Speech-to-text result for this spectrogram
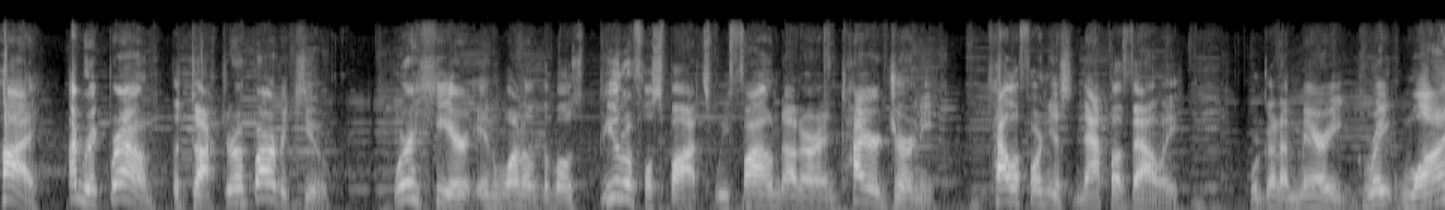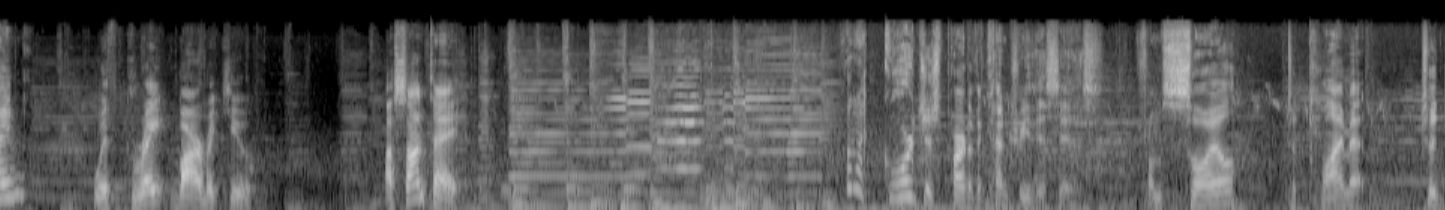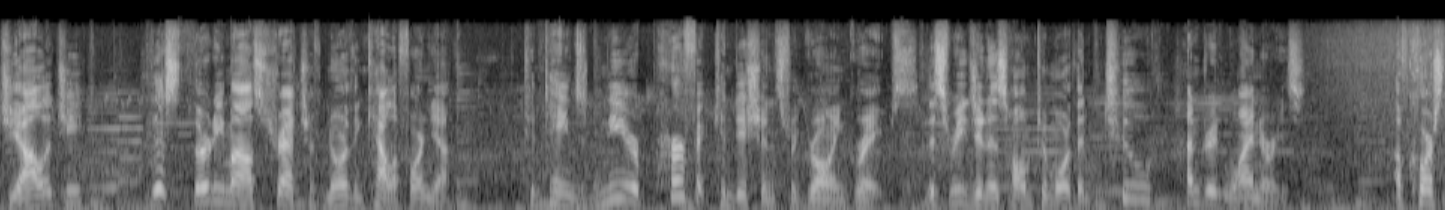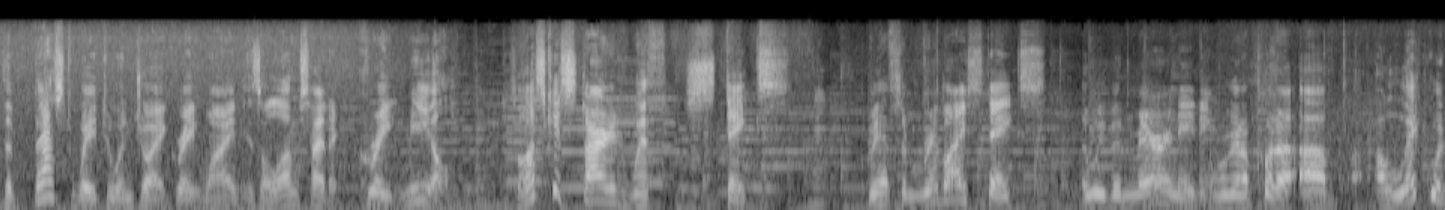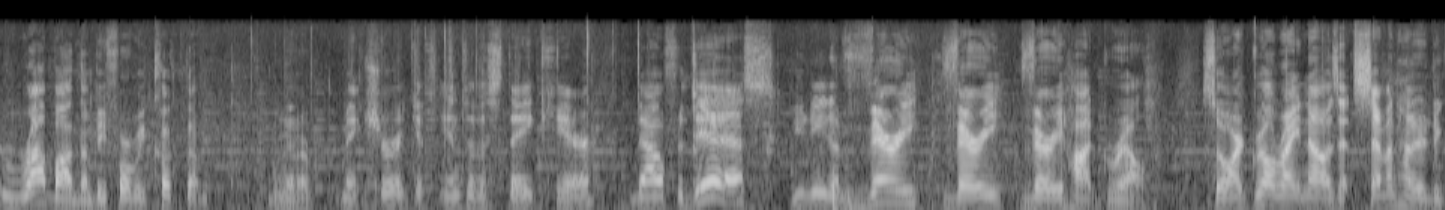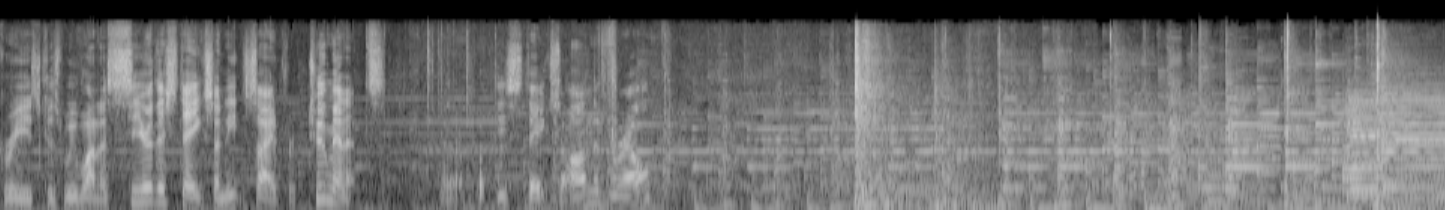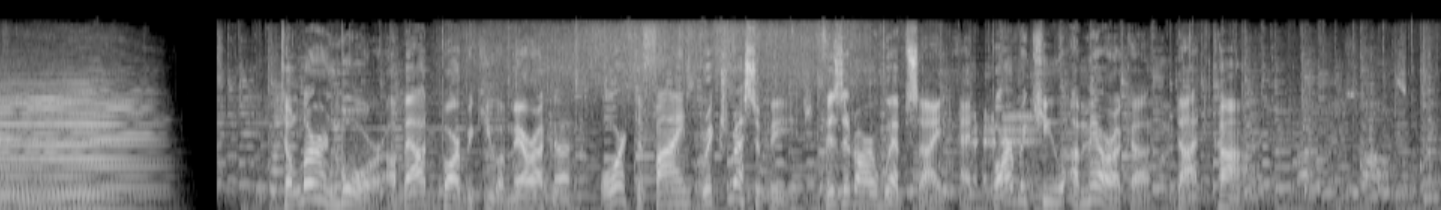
Hi, I'm Rick Browne, the Doctor of Barbecue. We're here in one of the most beautiful spots we found on our entire journey, California's Napa Valley. We're gonna marry great wine with great barbecue. Asante. What a gorgeous part of the country this is. From soil to climate to geology, this 30 mile stretch of Northern California contains near perfect conditions for growing grapes. This region is home to more than 200 wineries. Of course, the best way to enjoy a great wine is alongside a great meal. So let's get started with steaks. We have some ribeye steaks that we've been marinating. We're gonna put a, a, a liquid rub on them before we cook them. We're gonna make sure it gets into the steak here. Now for this, you need a very, very, very hot grill. So our grill right now is at 700 degrees because we want to sear the steaks on each side for two minutes. I'm gonna put these steaks on the grill. To learn more about Barbecue America or to find Rick's recipes, visit our website at barbecueamerica.com.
